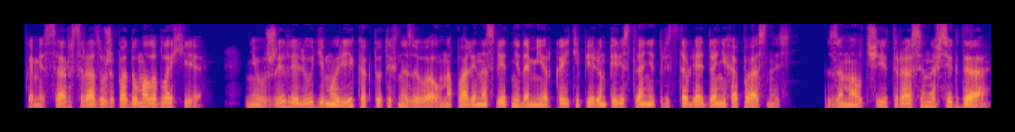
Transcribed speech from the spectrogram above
Комиссар сразу же подумал о блохе. Неужели люди Мури, как тот их называл, напали на след недомерка, и теперь он перестанет представлять для них опасность? Замолчит раз и навсегда.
